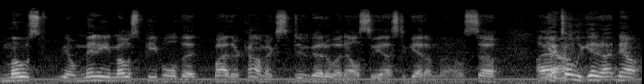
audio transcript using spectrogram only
most you know many most people that buy their comics do go to an LCS to get them though. So I, I totally get it. Now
